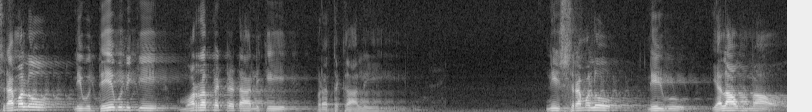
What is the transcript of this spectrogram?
శ్రమలో నీవు దేవునికి మొర్రపెట్టడానికి బ్రతకాలి. నీ శ్రమలో నీవు ఎలా ఉన్నావు?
